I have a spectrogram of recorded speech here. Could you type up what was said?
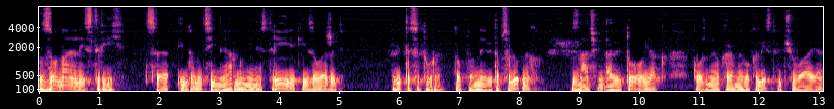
Зональний стрій це інтонаційний гармонійний стрій, який залежить від теситури, тобто не від абсолютних значень, а від того, як кожний окремий вокаліст відчуває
